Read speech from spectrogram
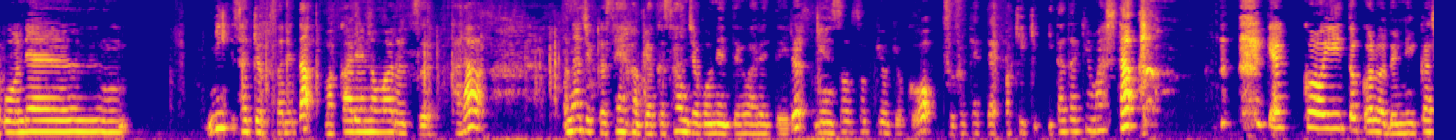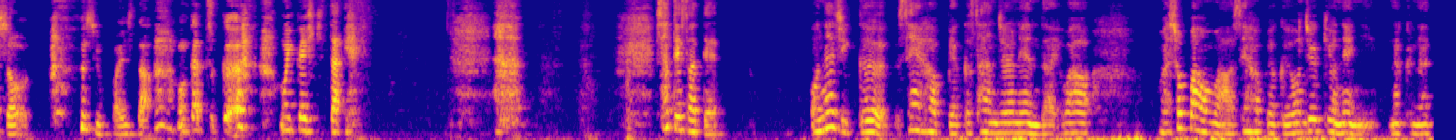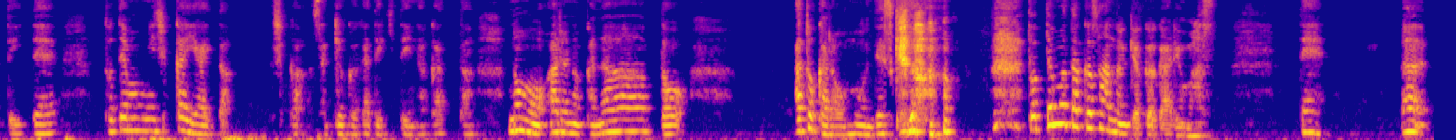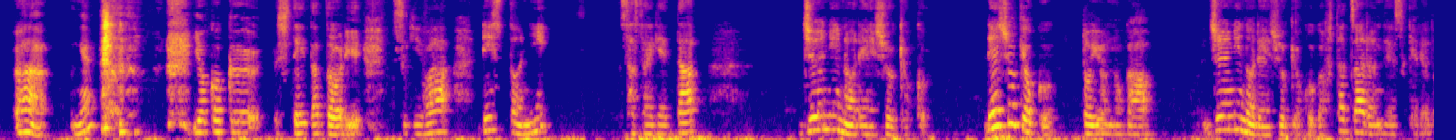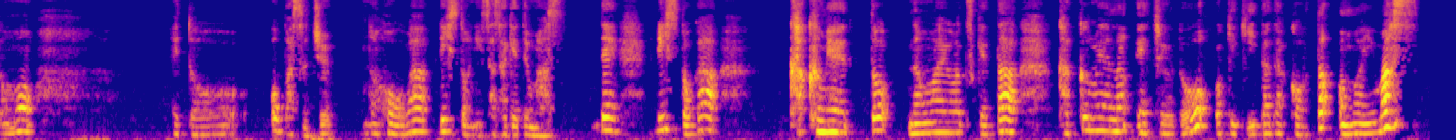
1835年に作曲された別れのワルツから、同じく1835年と言われている幻想即興曲を続けてお聴きいただきました。結構いいところで2箇所失敗した。ムカつく。もう一回弾きたい。さてさて、同じく1830年代は、まあ、ショパンは1849年に亡くなっていて、とても短い間しか作曲ができていなかったのもあるのかなと、後から思うんですけど とってもたくさんの曲があります。で、あ、あね 予告していた通り、次はリストに捧げた12の練習曲。練習曲というのが、12の練習曲が2つあるんですけれども、えっと、オーパス10の方はリストに捧げてます。で、リストが革命と名前を付けた革命のエチュードをお聴きいただこうと思います。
